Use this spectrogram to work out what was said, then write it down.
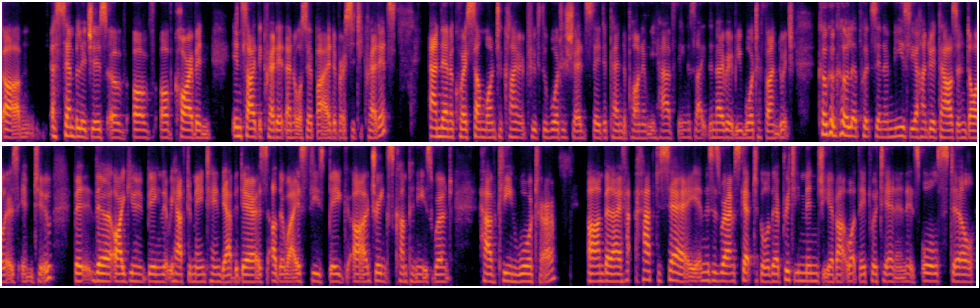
um, assemblages of, of, of carbon inside the credit and also biodiversity credits. And then, of course, someone to climate proof the watersheds they depend upon. And we have things like the Nairobi Water Fund, which Coca-Cola puts in a measly $100,000 into. But the argument being that we have to maintain the Aberdares, otherwise these big uh, drinks companies won't have clean water. Um, but I ha have to say, and this is where I'm skeptical, they're pretty mingy about what they put in, and it's all still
